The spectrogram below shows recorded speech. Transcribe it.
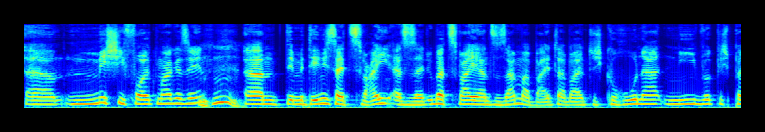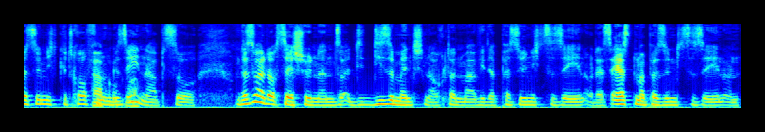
ähm, Michi Volk mal gesehen, Mhm. ähm, mit dem ich seit zwei, also seit über zwei Jahren zusammenarbeite, aber halt durch Corona nie wirklich persönlich getroffen Ah, und gesehen habe. So. Und das war halt auch sehr schön, dann diese Menschen auch dann mal wieder persönlich zu sehen oder das erste Mal persönlich zu sehen. Und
